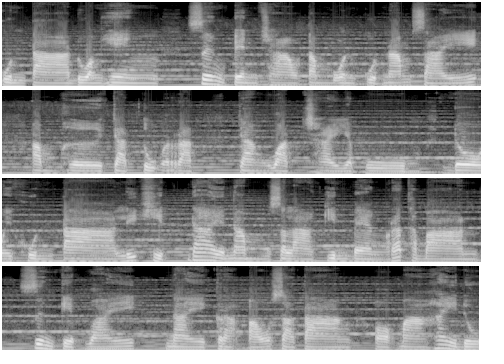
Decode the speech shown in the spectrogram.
คุณตาดวงเฮง ซึ่งเป็นชาวตำบลกุดน้ำใส อำเภอจัตุรัส จังหวัดชัยภูมิ โดยคุณตาลิขิตได้นำสลากินแบ่งรัฐบาล ซึ่งเก็บไว้ในกระเป๋าสตางค์ออกมาให้ดู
